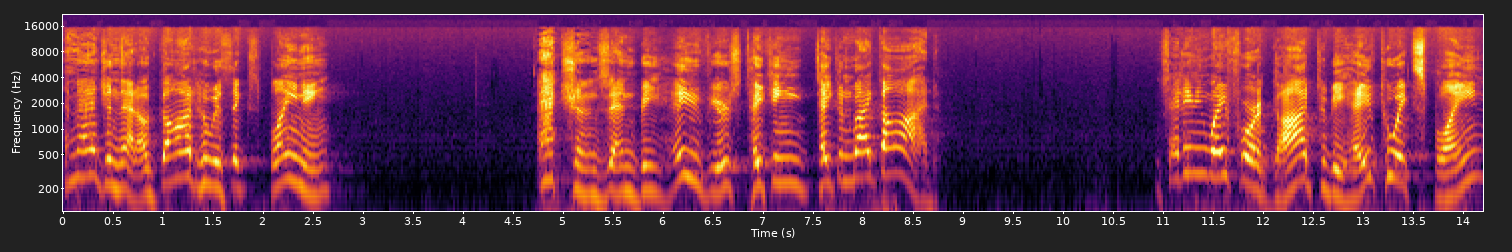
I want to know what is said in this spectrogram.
Imagine that a God who is explaining actions and behaviors taking, taken by God. Is that any way for a God to behave, to explain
